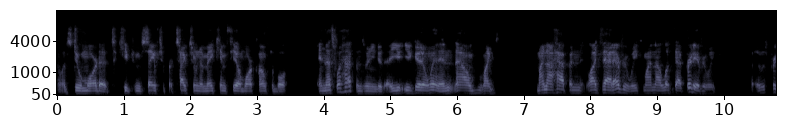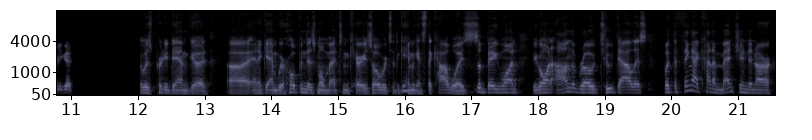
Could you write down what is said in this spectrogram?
Let's do more to, to keep him safe, to protect him, to make him feel more comfortable. And that's what happens when you do that. You you get a win. And now like might not happen like that every week, might not look that pretty every week. But it was pretty good. It was pretty damn good. Uh, and again, we're hoping this momentum carries over to the game against the Cowboys. Is a big one. You're going on the road to Dallas. But the thing I kind of mentioned in our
